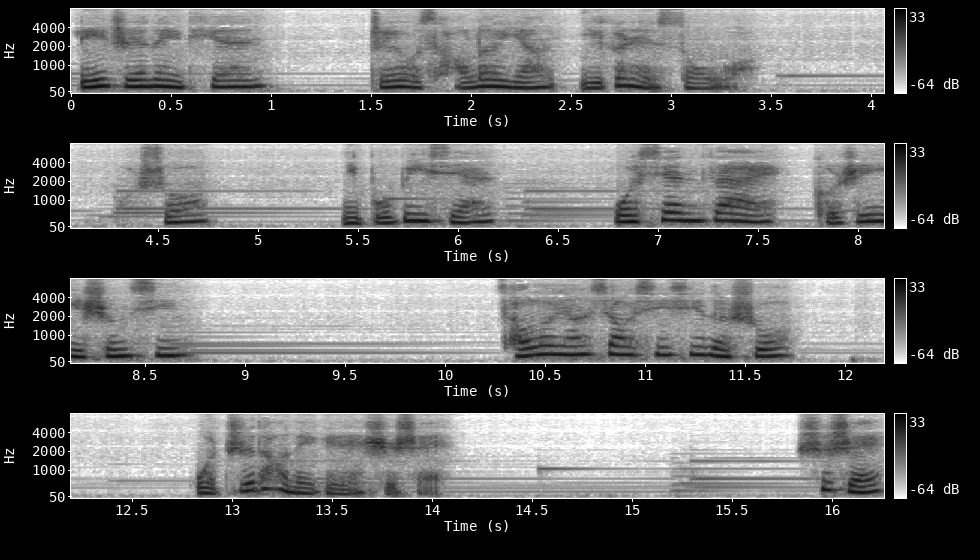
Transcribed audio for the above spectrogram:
离职那天，只有曹乐阳一个人送我。我说：“你不避嫌，我现在可是一生心。”曹乐阳笑嘻嘻的说：“我知道那个人是谁。是谁？”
